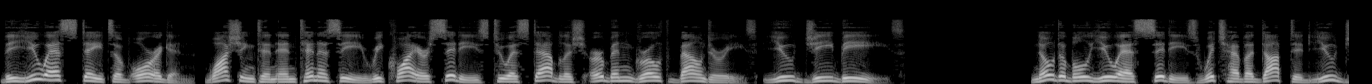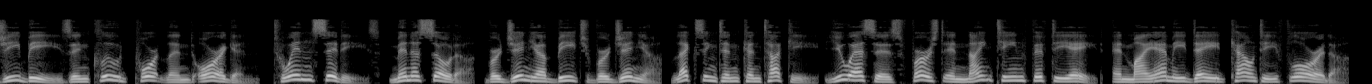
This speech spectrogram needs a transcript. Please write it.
The U.S. states of Oregon, Washington and Tennessee require cities to establish urban growth boundaries UGBs. Notable U.S. cities which have adopted UGBs include Portland, Oregon, Twin Cities, Minnesota, Virginia Beach, Virginia, Lexington, Kentucky US's first in 1958, and Miami-Dade County, Florida.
